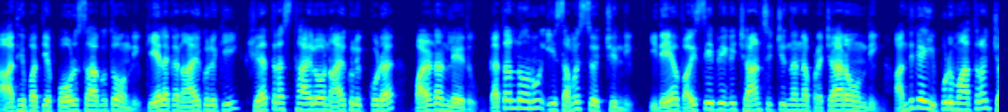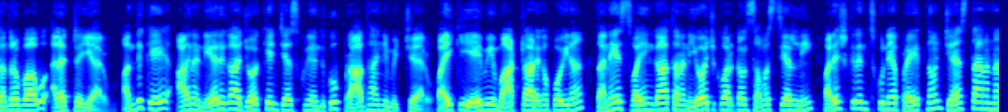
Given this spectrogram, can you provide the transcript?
ఆధిపత్య పోరు సాగుతోంది. కీలక నాయకులకి క్షేత్రస్థాయిలో నాయకులకు కూడా పడడం లేదు. గతంలోనూ ఈ సమస్య వచ్చింది. ఇదే వైసీపీకి ఛాన్స్ ఇచ్చిందన్న ప్రచారం ఉంది. అందుకే ఇప్పుడు మాత్రం చంద్రబాబు అలర్ట్ అయ్యారు. అందుకే ఆయన నేరుగా జోక్యం చేసుకునేందుకు ప్రాధాన్యమిచ్చారు. పైకి ఏమీ మాట్లాడకపోయినా తనే స్వయంగా తన నియోజకవర్గం సమస్యల్ని పరిష్కరించుకునే ప్రయత్నం చేస్తానన్న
